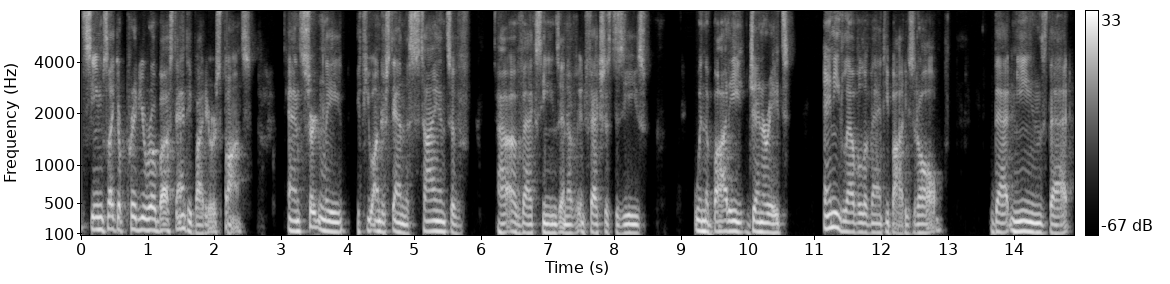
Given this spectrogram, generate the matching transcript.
seems like a pretty robust antibody response. And certainly, if you understand the science of uh, of vaccines and of infectious disease when the body generates any level of antibodies at all, that means that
